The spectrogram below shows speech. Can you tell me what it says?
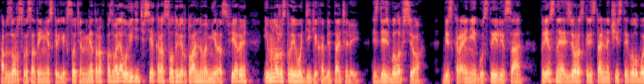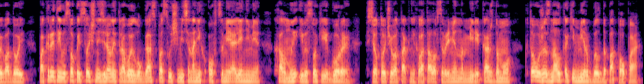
Обзор с высоты нескольких сотен метров позволял увидеть все красоты виртуального мира сферы и множество его диких обитателей. Здесь было все бескрайние густые леса, пресные озера с кристально чистой голубой водой, покрытые высокой сочной зеленой травой луга с пасущимися на них овцами и оленями, холмы и высокие горы – все то, чего так не хватало в современном мире каждому, кто уже знал, каким мир был до потопа.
